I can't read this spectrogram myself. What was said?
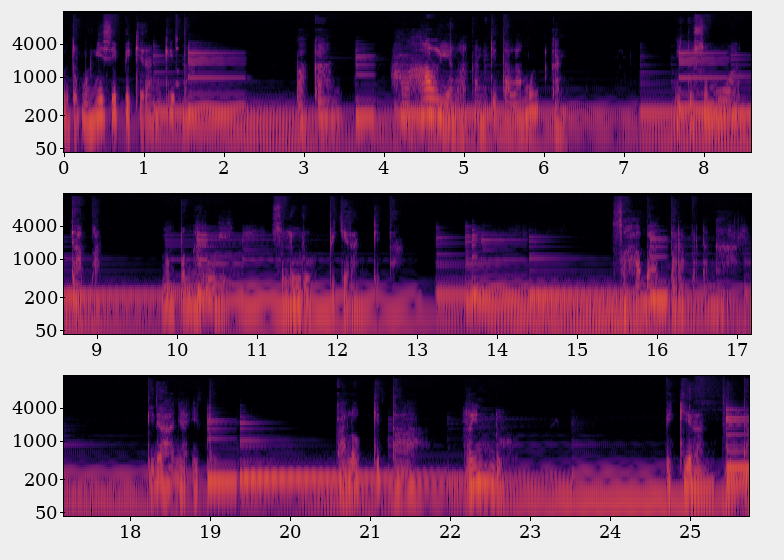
untuk mengisi pikiran kita. Bahkan hal-hal yang akan kita lamunkan itu semua dapat tidak hanya itu, kalau kita rindu pikiran kita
